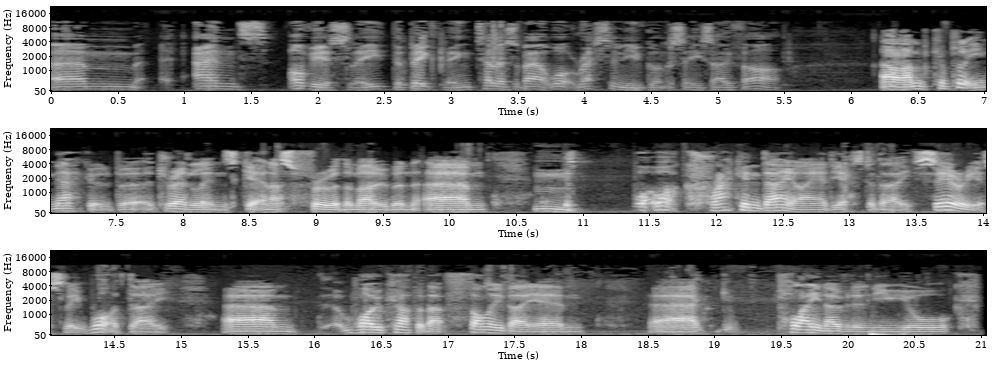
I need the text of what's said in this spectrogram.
Um, and obviously, the big thing, tell us about what wrestling you've got to see so far. Oh, I'm completely knackered, but adrenaline's getting us through at the moment. Um, mm. what, what, a cracking day I had yesterday. Seriously, what a day. Um, woke up about 5 a.m., uh, plane over to New York,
